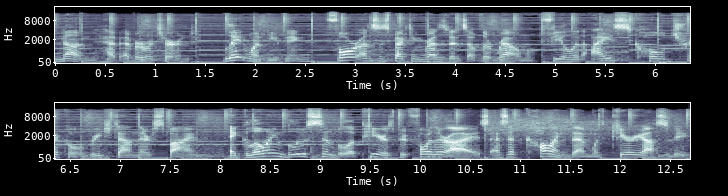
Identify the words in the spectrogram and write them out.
none have ever returned. Late one evening, four unsuspecting residents of the realm feel an ice cold trickle reach down their spine. A glowing blue symbol appears before their eyes as if calling them with curiosity.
